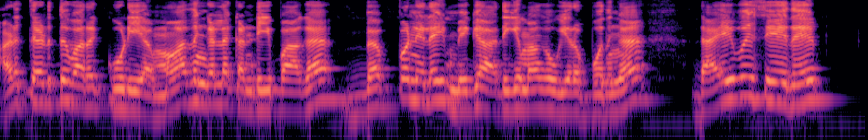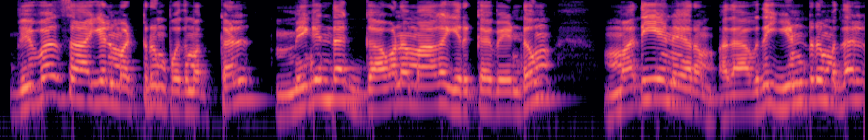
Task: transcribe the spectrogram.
அடுத்தடுத்து வரக்கூடிய மாதங்களில் கண்டிப்பாக வெப்பநிலை மிக அதிகமாக உயரப்போதுங்க தயவு செய்து விவசாயிகள் மற்றும் பொதுமக்கள் மிகுந்த கவனமாக இருக்க வேண்டும். மதிய நேரம் அதாவது இன்று முதல்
